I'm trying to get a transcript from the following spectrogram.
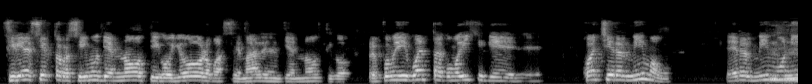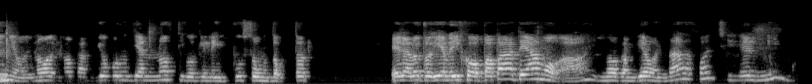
si bien es cierto, recibimos un diagnóstico, yo lo pasé mal en el diagnóstico, pero después me di cuenta, como dije, que Juanchi era el mismo, era el mismo niño, no, no cambió por un diagnóstico que le impuso un doctor. Él al otro día me dijo, papá, te amo. Ay, no ha cambiado en nada, Juanchi, es el mismo.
